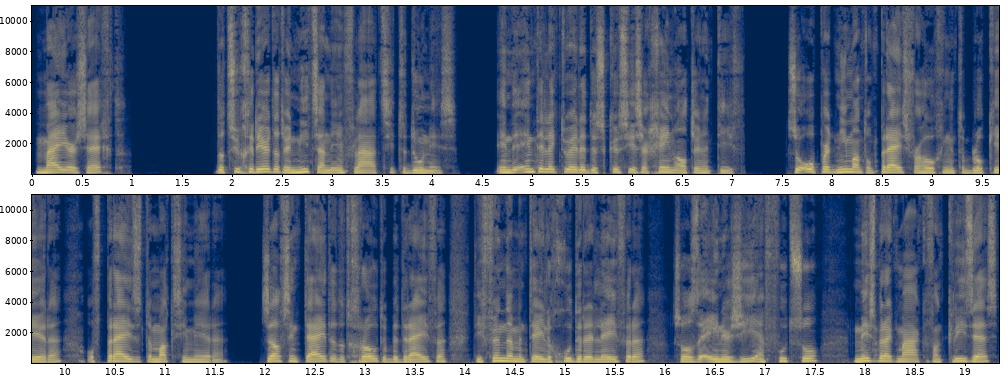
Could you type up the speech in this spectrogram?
Meijer zegt: Dat suggereert dat er niets aan de inflatie te doen is. In de intellectuele discussie is er geen alternatief. Zo oppert niemand om prijsverhogingen te blokkeren of prijzen te maximeren. Zelfs in tijden dat grote bedrijven die fundamentele goederen leveren, zoals de energie en voedsel, misbruik maken van crisis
